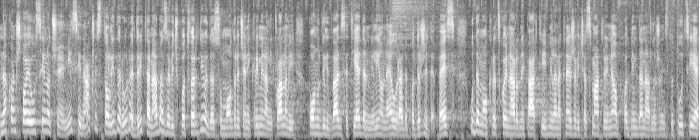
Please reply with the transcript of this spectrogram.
Nakon što je u sinoćnoj emisiji načisto, lider Ured Rita Nabazović potvrdio da su mu određeni kriminalni klanovi ponudili 21 milion eura da podrži DPS, u Demokratskoj narodnoj partiji Milena Kneževića smatraju neophodnim da nadležne institucije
